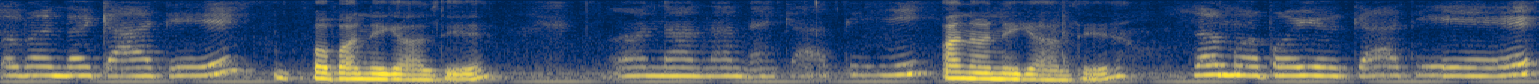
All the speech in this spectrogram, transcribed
Baba ne geldi? Babaanne geldi. Anneanne geldi. Sama boyu geldi.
